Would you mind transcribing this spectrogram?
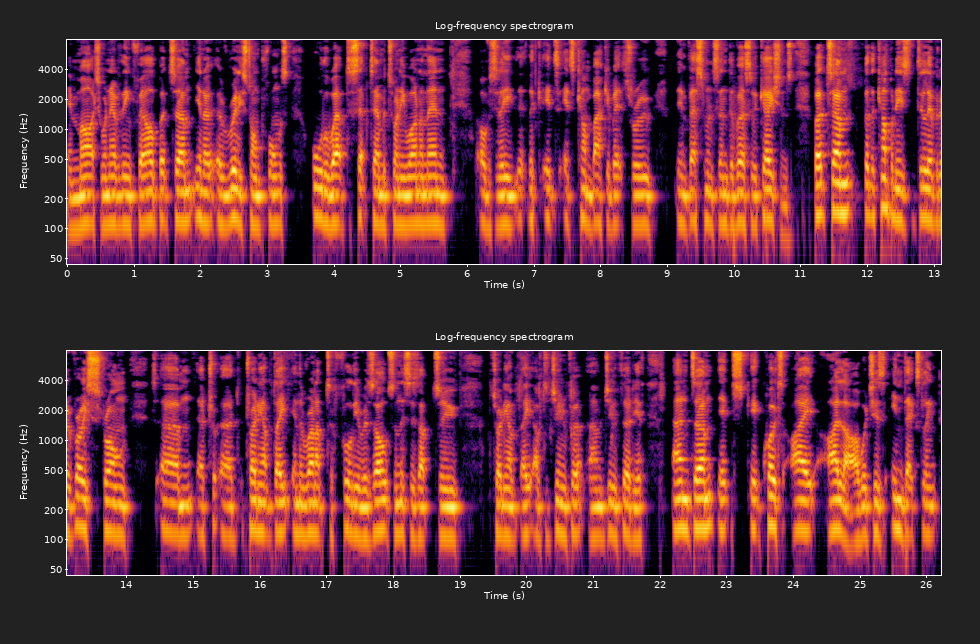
in March when everything fell, but um, you know a really strong performance all the way up to September 21, and then obviously it's it's come back a bit through investments and diversifications. But um, but the company's delivered a very strong um, tr- trading update in the run up to full year results, and this is up to trading update up to June for um, June 30th, and um, it's it quotes I ILAR, which is index linked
